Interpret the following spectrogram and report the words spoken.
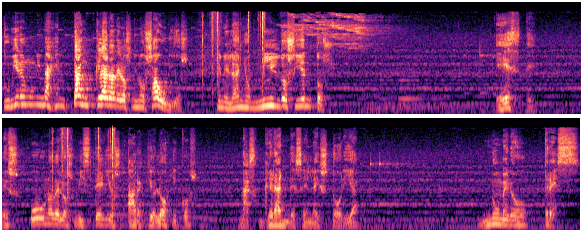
tuvieran una imagen tan clara de los dinosaurios en el año 1200? Este es uno de los misterios arqueológicos más grandes en la historia. Número 3.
